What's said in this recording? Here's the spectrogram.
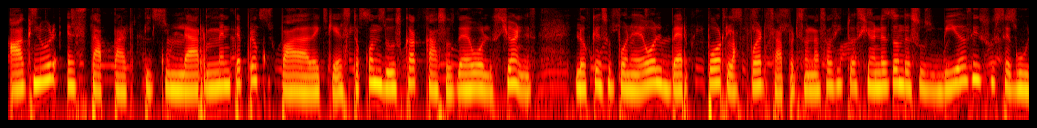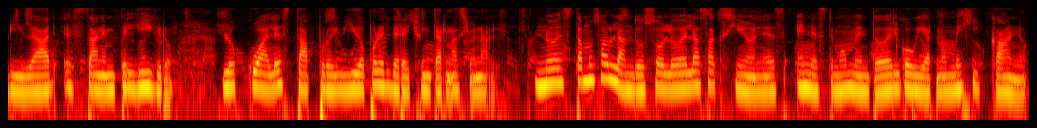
ACNUR está particularmente preocupada de que esto conduzca a casos de devoluciones, lo que supone devolver por la fuerza a personas a situaciones donde sus vidas y su seguridad están en peligro, lo cual está prohibido por el derecho internacional. No estamos hablando solo de las acciones en este momento del gobierno mexicano.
